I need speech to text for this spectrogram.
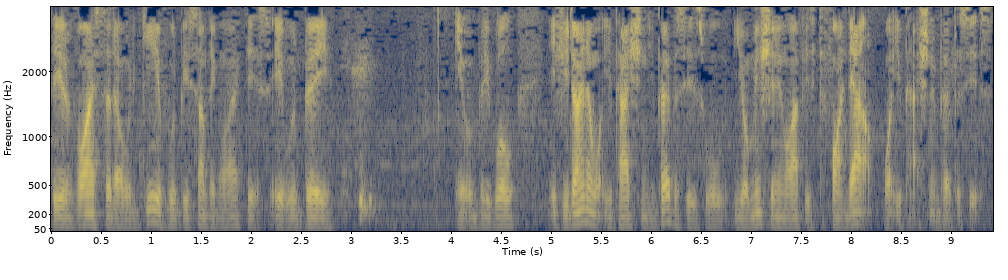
the advice that I would give would be something like this. It would be, it would be, well, if you don't know what your passion and your purpose is, well, your mission in life is to find out what your passion and purpose is.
